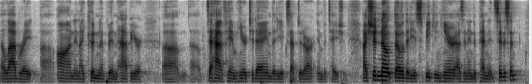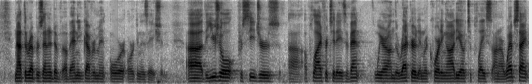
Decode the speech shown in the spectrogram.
elaborate uh, on, and I couldn't have been happier um, uh, to have him here today and that he accepted our invitation. I should note, though, that he is speaking here as an independent citizen not the representative of any government or organization. Uh, the usual procedures uh, apply for today's event. We are on the record and recording audio to place on our website.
